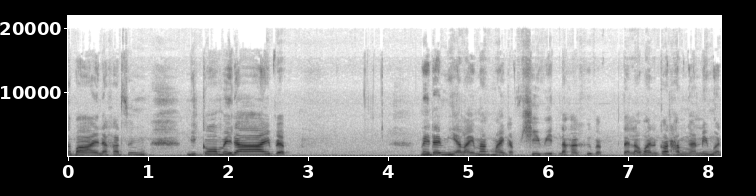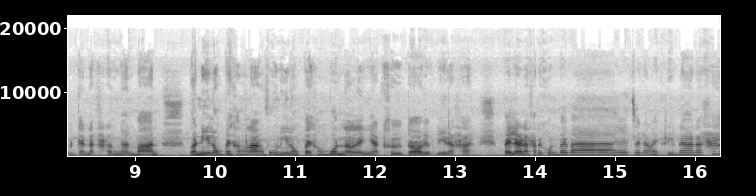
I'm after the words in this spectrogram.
สบายๆนะคะ ซึ่งบีก็ไม่ได้แบบ ไม่ได้มีอะไรมากมายกับชีวิตนะคะ คือแบบ แต่ละวันก็ทำงานไม่เหมือนกันนะคะทำงานบ้าน วันนี้ลงไปข้างล่างพรุ่งนี้ลงไปข้างบนอะไรเงี้ยคือก็แบบนี้นะคะ ไปแล้วนะคะทุกคนบ๊ายบายเจอกันใหม่คลิปหน้านะคะ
